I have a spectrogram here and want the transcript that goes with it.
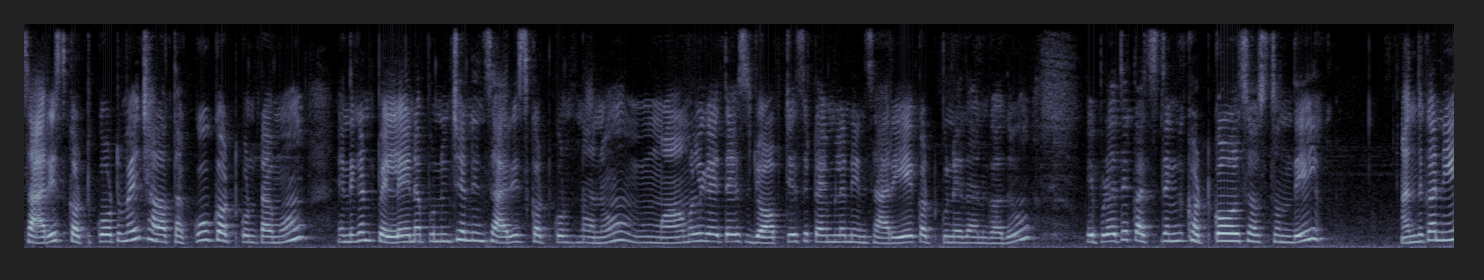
శారీస్ కట్టుకోవటమే చాలా తక్కువ కట్టుకుంటాము. ఎందుకంటే పెళ్ళైనప్పటి నుంచే నేను శారీస్ కట్టుకుంటున్నాను. మామూలుగా అయితే జాబ్ చేసే టైంలో నేను శారీయే కట్టుకునేదాన్ని కాదు. ఇప్పుడైతే ఖచ్చితంగా కట్టుకోవాల్సి వస్తుంది. అందుకని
